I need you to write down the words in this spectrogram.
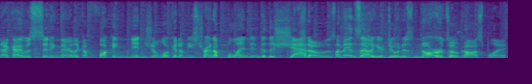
that guy was sitting there like a fucking ninja. Look at him. He's trying to blend into the shadows. My man's out here doing his Naruto cosplay.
